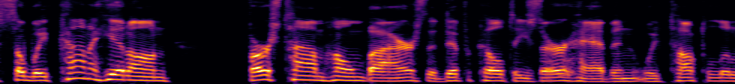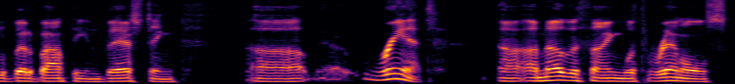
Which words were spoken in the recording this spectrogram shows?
so we've kind of hit on first time home buyers, the difficulties they're having. We've talked a little bit about the investing, uh, rent. Uh, another thing with rentals,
